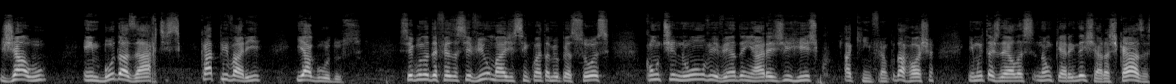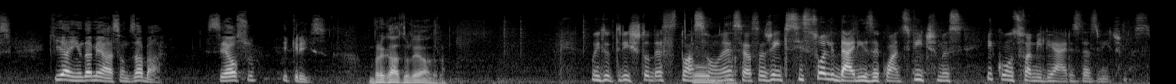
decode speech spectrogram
Jaú, Embu das Artes, Capivari e Agudos. Segundo a Defesa Civil, mais de 50 mil pessoas continuam vivendo em áreas de risco aqui em Franco da Rocha e muitas delas não querem deixar as casas, que ainda ameaçam desabar. Celso e Cris. Obrigado, Leandro. Muito triste toda essa situação, toda. né, Celso? A gente se solidariza com as vítimas e com os familiares das vítimas.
